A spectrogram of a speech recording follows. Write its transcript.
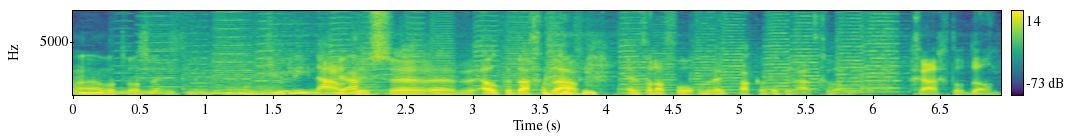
Nou, wat was het? juli. Nou, Ja. dus we hebben elke dag gedaan. en vanaf volgende week pakken we het eruit gewoon weer. Graag tot dan.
